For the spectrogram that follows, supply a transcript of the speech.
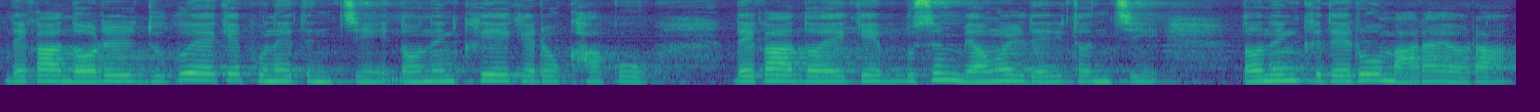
내가 너를 누구에게 보내든지 너는 그에게로 가고 내가 너에게 무슨 명을 내리든지 너는 그대로 말하여라.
